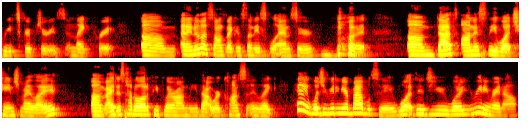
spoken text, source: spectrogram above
read scriptures and like pray. Um, and I know that sounds like a Sunday school answer, but um, that's honestly what changed my life. Um, I just had a lot of people around me that were constantly like, "Hey, what'd you read in your Bible today? What did you? What are you reading right now?"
